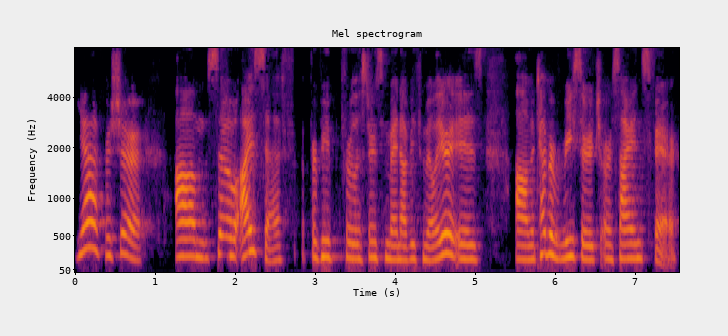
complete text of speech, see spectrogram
Yeah, for sure. Um, so ISEF, for people, for listeners who might not be familiar, is um, a type of research or science fair.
